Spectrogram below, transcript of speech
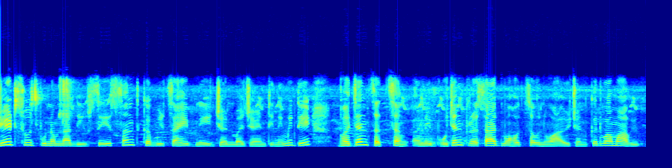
જેઠ સુદ પૂનમના દિવસે સંત કબીર સાહેબની જન્મજયંતિ નિમિત્તે ભજન સત્સંગ અને ભોજન પ્રસાદ મહોત્સવનું આયોજન કરવામાં આવ્યું.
